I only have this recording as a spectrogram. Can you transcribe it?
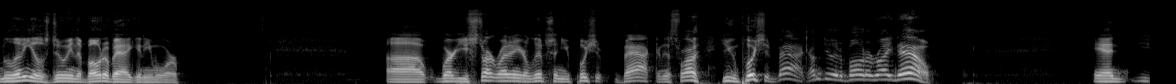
millennials doing the Bota bag anymore. Uh, where you start right on your lips and you push it back, and as far as you can push it back, I'm doing a Bota right now. And you,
